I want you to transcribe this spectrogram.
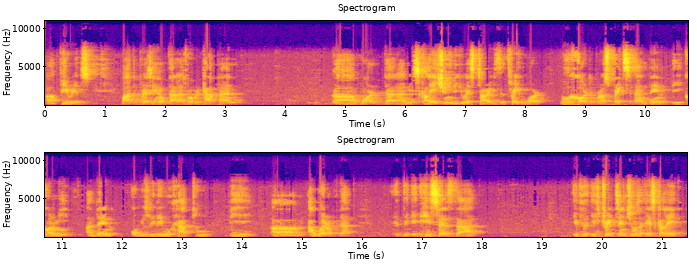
uh, periods. But the president of Dallas, Robert Kaplan, uh, warned that an escalation in the U.S. tariffs, the trade war, will hurt the prospects and then the economy, and then obviously they will have to be um, aware of that. He says that if, if trade tensions escalate,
